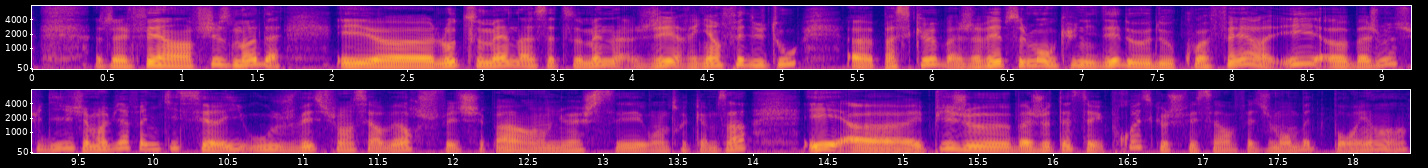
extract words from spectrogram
J'avais fait un fuse mode et euh, l'autre semaine, cette semaine, j'ai rien fait du tout euh, parce que bah, j'avais absolument aucune idée de, quoi faire et euh, bah, je me suis dit j'aimerais bien faire une petite série où je vais sur un serveur, je fais je sais pas un UHC ou un truc comme ça et, et puis je, bah, je teste avec. Pourquoi est-ce que je fais ça en fait? Je m'embête pour rien. Hein.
